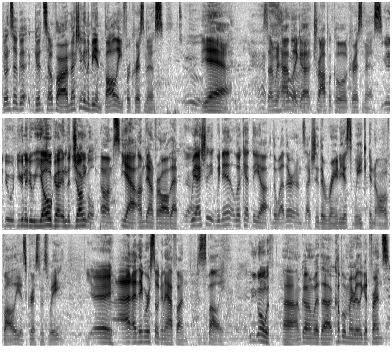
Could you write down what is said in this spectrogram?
going so good, good so far. I'm actually going to be in Bali for Christmas. Dude. Yeah. So I'm gonna have like a tropical Christmas. You're gonna do you're gonna do yoga in the jungle. Oh, I'm yeah, I'm down for all of that. Yeah. We actually we didn't look at the uh, the weather, and it's actually the rainiest week in all of Bali. It's Christmas week. Yay. I, I think we're still gonna have fun because it's Bali. Who are you going with? Uh, I'm going with uh, a couple of my really good friends.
